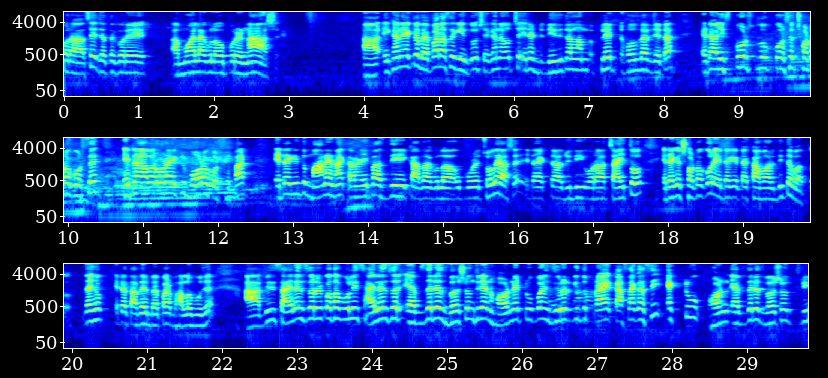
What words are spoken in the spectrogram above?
করা আছে, যাতে করে ময়লাগুলো উপরে না আসে। আর এখানে একটা ব্যাপার আছে কিন্তু, সেখানে হচ্ছে এটা ডিজিটাল নাম্বার প্লেট হোল্ডার যেটা এটা স্পোর্টস লুক করছে, ছোট করছে। এটা আবার ওরা একটু বড় করছে বাট এটা কিন্তু মানে না, কারণ এই পাশ দিয়ে কাদাগুলা উপরে চলে আসে। এটা একটা যদি ওরা চাইতো, এটাকে ছোট করে এটাকে একটা কাভার দিতে পারতো। যাই হোক, এটা তাদের ব্যাপার, ভালো বুঝে। আর যদি সাইলেন্সারের কথা বলি silencer FZS version three and hornet two point জিরোর কিন্তু প্রায় কাছাকাছি। একটু হর্ন এফজেডএস ভার্সন থ্রি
